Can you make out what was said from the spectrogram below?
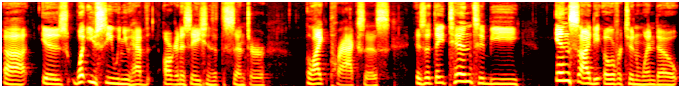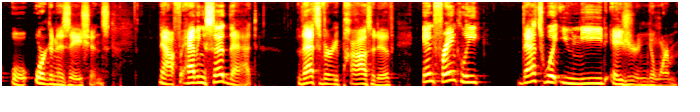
uh, is what you see when you have organizations at the center like Praxis is that they tend to be inside the Overton window or organizations. Now, having said that, that's very positive, and frankly, that's what you need as your norm.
